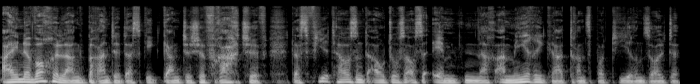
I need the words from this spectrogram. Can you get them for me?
Eine Woche lang brannte das gigantische Frachtschiff, das 4000 Autos aus Emden nach Amerika transportieren sollte.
